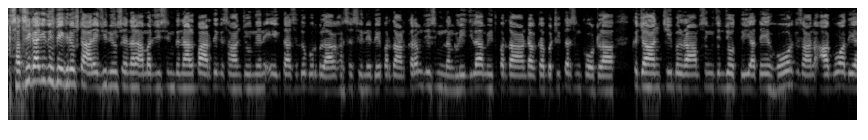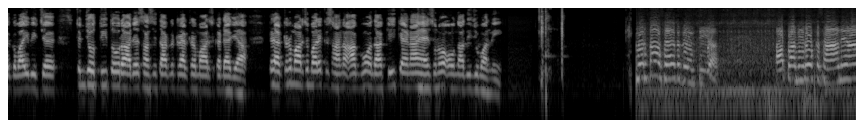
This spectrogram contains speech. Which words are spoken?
ਸਤਿ ਸ਼੍ਰੀ ਅਕਾਲ ਜੀ, ਤੁਸੀਂ ਦੇਖ ਰਹੇ ਹੋ Star AG news channel. Amarjeet Singh ਦੇ ਨਾਲ ਭਾਰਤੀ ਕਿਸਾਨ ਯੂਨੀਅਨ ਏਕਤਾ ਸਿੱਧੂਪੁਰ ਬਲਾਕ ਹਰਸ ਸੀਨੇ ਦੇ ਪ੍ਰਧਾਨ ਕਰਮਜੀਤ ਸਿੰਘ ਨੰਗਲੀ, ਜ਼ਿਲ੍ਹਾ ਮੀਤ ਪ੍ਰਧਾਨ ਡਾਕਟਰ ਬਚਿੱਤਰ ਸਿੰਘ ਕੋਟਲਾ ਖਜ਼ਾਨਚੀ ਬਲਰਾਮ ਸਿੰਘ ਝੰਜੋਤੀ ਅਤੇ ਹੋਰ ਕਿਸਾਨ ਆਗੂਆਂ ਦੀ ਅਗਵਾਈ ਵਿੱਚ ਝੰਜੋਤੀ ਤੋਂ ਰਾਜਾ ਤੱਕ ਟਰੈਕਟਰ ਮਾਰਚ ਕੱਢਿਆ ਗਿਆ। ਟਰੈਕਟਰ ਮਾਰਚ ਬਾਰੇ ਕਿਸਾਨ ਆਗੂਆਂ ਦਾ ਕੀ ਕਹਿਣਾ ਹੈ, ਸੁਣੋ ਉਹਨਾਂ ਦੀ ਜ਼ੁਬਾਨੀ। ਗੁਰਤਾ ਸਹਿਤ ਬੇਨਤੀ ਆ। ਆਪਾਂ ਵੀਰੋ ਕਿਸਾਨ ਆ।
